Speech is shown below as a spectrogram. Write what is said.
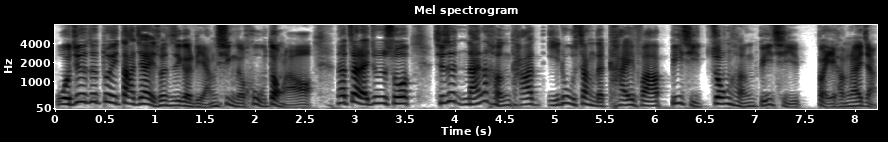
我觉得这对大家也算是一个良性的互动了啊！那再来就是说，其实南横它一路上的开发，比起中横，比起北横来讲，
